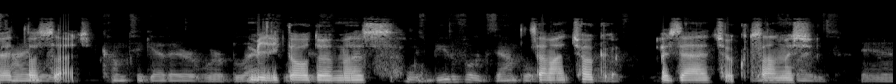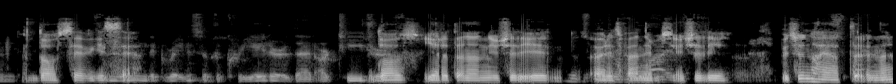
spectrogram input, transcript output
Evet time dostlar, we come together. We're blessed birlikte olduğumuz zaman çok özel, çok kutsalmış dost sevgisi. Dost, Yaradan'ın yüceliği, öğretmenlerimizin yüceliği, bütün hayatlarını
